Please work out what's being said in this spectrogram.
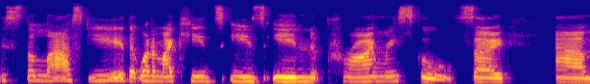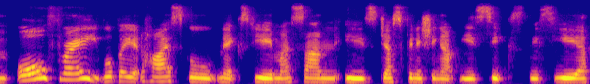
this is the last year that one of my kids is in primary school. So um, all three will be at high school next year. My son is just finishing up year six this year.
